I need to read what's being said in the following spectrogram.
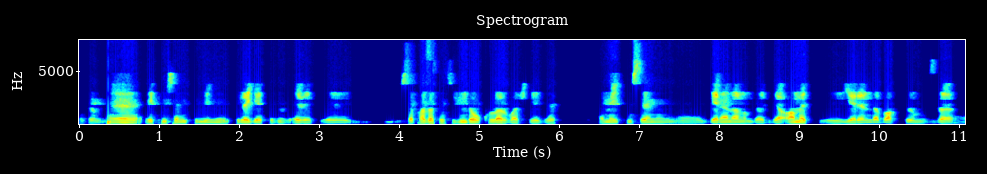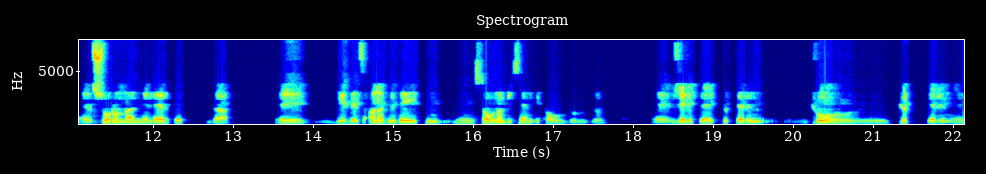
Hocam e, eğitim senin kimliğini dile getirdiniz. Evet e, işte pazartesi günü de okullar başlayacak. Hem eğitim senin e, genel anlamda bir de Ahmet e, yerelinde baktığımızda e, sorunlar nelerdir? Da e, bir de ana dilde eğitim e, savunan bir sendika olduğunuzu e, özellikle Kürtlerin çoğu Kürtlerin e,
